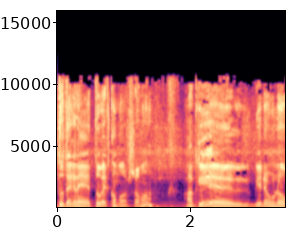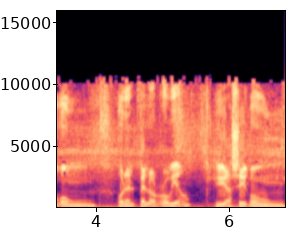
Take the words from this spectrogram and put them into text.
¿Tú te crees, tú ves cómo somos? Aquí el- viene uno con, con el pelo rubio y así con,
